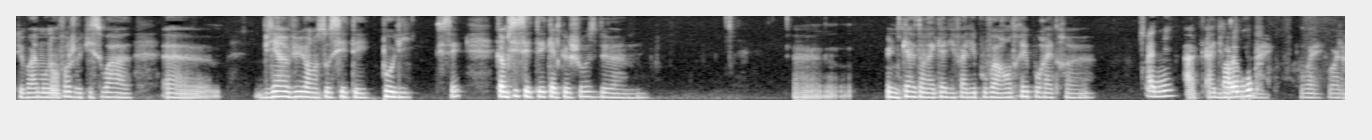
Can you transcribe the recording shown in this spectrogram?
Tu vois, mon enfant, je veux qu'il soit euh, bien vu en société, poli, tu sais, comme si c'était quelque chose de une case dans laquelle il fallait pouvoir rentrer pour être Admis, par le groupe. Ouais, voilà.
